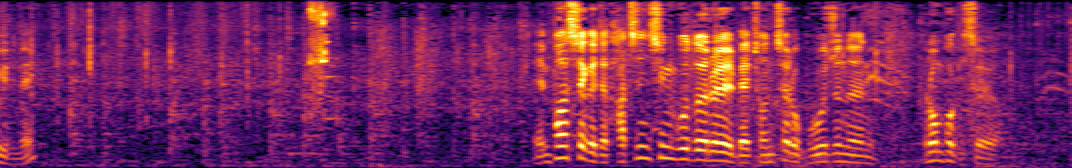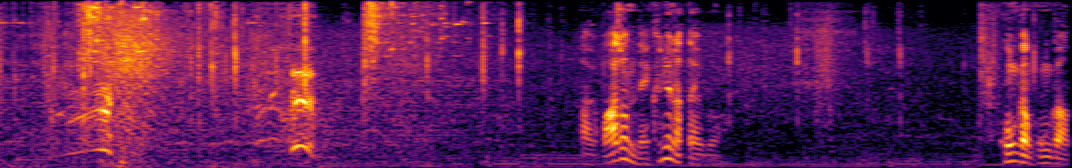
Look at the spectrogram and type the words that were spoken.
아윌이야? 아윌이네? 엠파시가 이제 다친 친구들을 맵 전체로 보여주는 그런 법 있어요. 아, 빠졌네. 큰일 났다, 이거. 공감, 공감.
